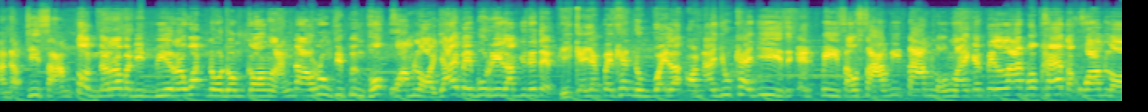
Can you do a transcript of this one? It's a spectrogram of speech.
อันดับที่ 3 ต้นนรบดินวีรวัฒน์โนดมกองหลังดาวรุ่งที่เพิ่งพกความหล่อย้ายไปบุรีรัมย์ยูไนเต็ดพี่แกยังเป็นแค่หนุ่มวัยละอ่อนอายุแค่ 21 ปีสาวๆนี่ตามหลงไหลกันเป็นล้านเพราะแพ้ต่อความหล่อ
